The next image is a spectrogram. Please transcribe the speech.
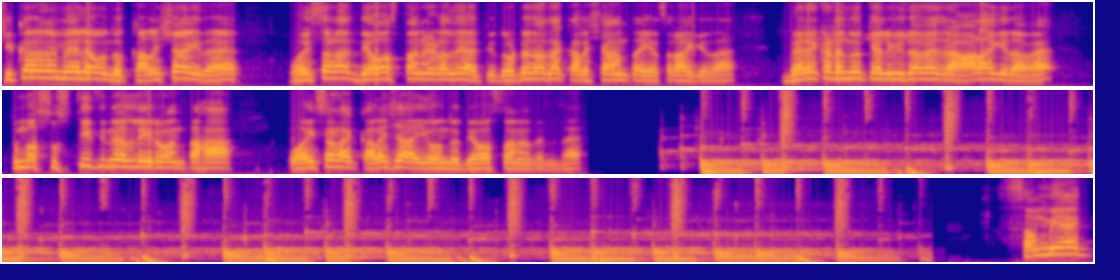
ಶಿಖರದ ಮೇಲೆ ಒಂದು ಕಲಶ ಇದೆ. ಹೊಯ್ಸಳ ದೇವಸ್ಥಾನಗಳಲ್ಲಿ ಅತಿ ದೊಡ್ಡದಾದ ಕಲಶ ಅಂತ ಹೆಸರಾಗಿದೆ. ಬೇರೆ ಕಡೆನೂ ಕೆಲವು ಇದಾವೆ ಆದ್ರೆ ಹಾಳಾಗಿದ್ದಾವೆ ತುಂಬಾ ಸುಸ್ಥಿತಿನಲ್ಲಿ ಇರುವಂತಹ ಹೊಯ್ಸಳ ಕಲಶ ಈ ಒಂದು ದೇವಸ್ಥಾನದಲ್ಲಿದೆ. ಸಮ್ಯಕ್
